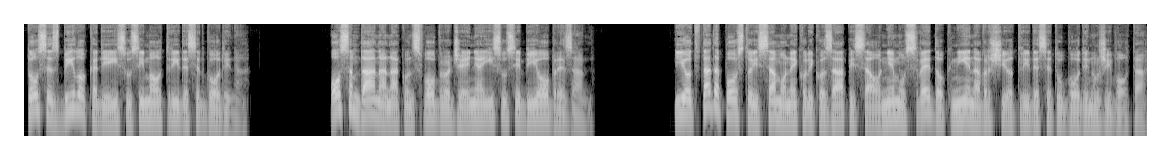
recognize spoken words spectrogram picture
To se zbilo kad je Isus imao 30 godina. Osam dana nakon svog rođenja Isus je bio obrezan. I od tada postoji samo nekoliko zapisa o njemu sve dok nije navršio 30. godinu života.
